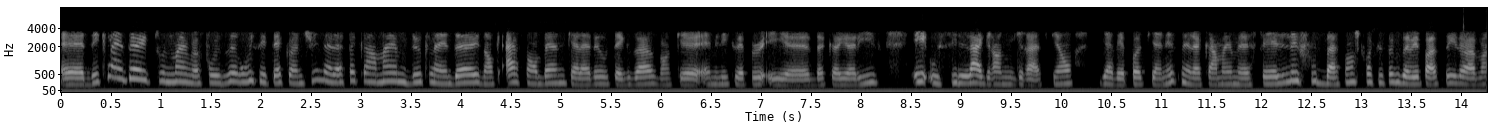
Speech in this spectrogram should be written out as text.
des clins d'œil tout même. Il faut dire, oui, c'était country, mais elle a fait quand même deux clins d'œil, donc à son Ben qu'elle avait au Texas. Donc, euh, Emily Clipper et The Coyotes, et aussi La Grande Migration. Il n'y avait pas de pianiste, mais elle a quand même fait les fous de bassin. Je crois que c'est ça que vous avez passé là, avant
